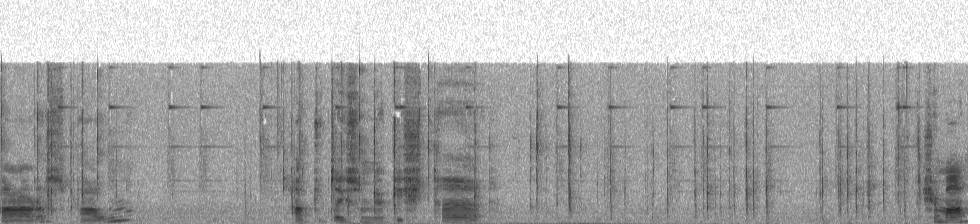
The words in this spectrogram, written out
Car spawn. A tutaj są jakieś te. Siema.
